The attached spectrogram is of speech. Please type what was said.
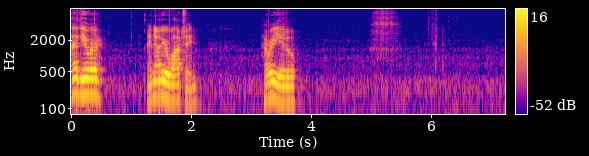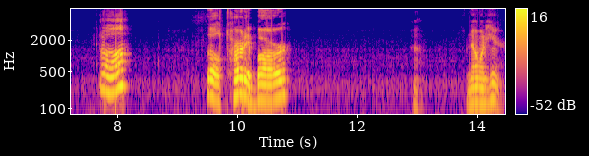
Hi, viewer. I know you're watching. How are you? Aw. Little tardy bar. Oh. No one here.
